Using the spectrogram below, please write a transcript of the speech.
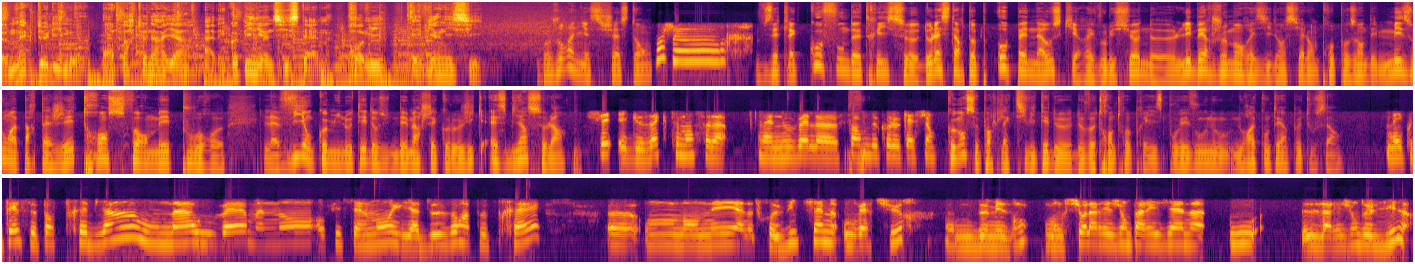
Le Mac de Limo, en partenariat avec Opinion System. Promis, et bien ici. Bonjour Agnès Chaston. Bonjour. Vous êtes la cofondatrice de la start-up Open House qui révolutionne euh, l'hébergement résidentiel en proposant des maisons à partager transformées pour euh, la vie en communauté dans une démarche écologique. Est-ce bien cela? C'est exactement cela. La nouvelle euh, forme de colocation. Comment se porte l'activité de, de votre entreprise? Pouvez-vous nous, nous raconter un peu tout ça? Mais écoutez, elle se porte très bien. On a ouvert maintenant officiellement il y a deux ans à peu près. Euh, on en est à notre huitième ouverture euh, de maison, donc sur la région parisienne ou la région de Lille.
